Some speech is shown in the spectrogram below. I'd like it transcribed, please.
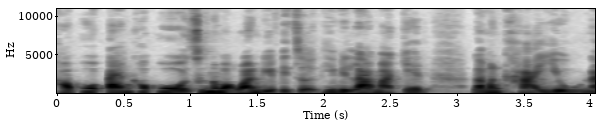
ข้าวโพดแป้งข้าวโพด ซึ่งต้องบอกว่าดีไปเจอที่ Villa Market แล้วมันขายอยู่ใน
